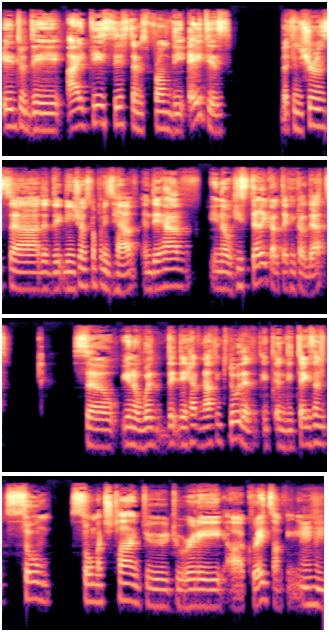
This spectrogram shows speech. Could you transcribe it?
into the IT systems from the 80s that insurance, uh, that the, insurance companies have. And they have, you know, hysterical technical debt. So, you know, when they, they have nothing to do with it, it and it takes them so, so much time to, to really uh, create something. Mm-hmm.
